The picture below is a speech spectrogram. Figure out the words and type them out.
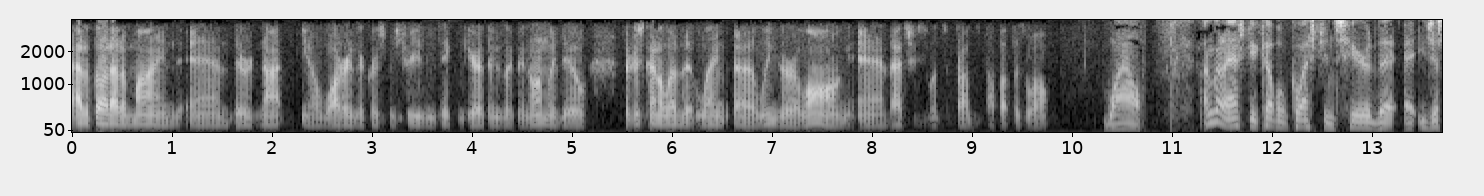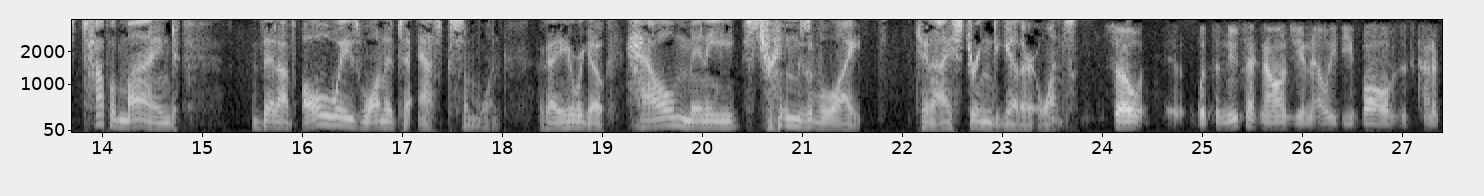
out of thought out of mind and they're not you know watering their Christmas trees and taking care of things like they normally do. They're just kind of letting it uh, linger along, and that's usually when some problems pop up as well. Wow, I'm going to ask you a couple of questions here that uh, just top of mind that I've always wanted to ask someone. Okay, here we go. How many strings of lights can I string together at once? So with the new technology and LED bulbs, it's kind of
